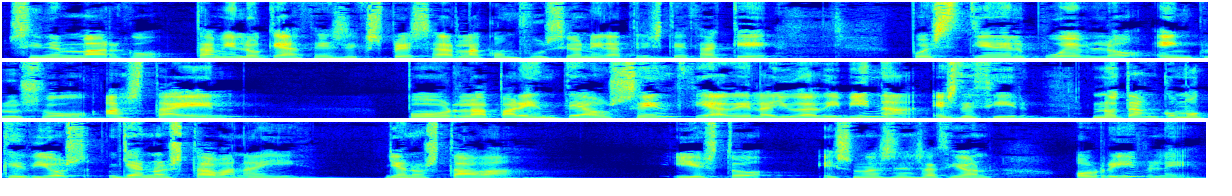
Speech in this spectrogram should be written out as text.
sin embargo, también lo que hace es expresar la confusión y la tristeza que pues tiene el pueblo e incluso hasta él por la aparente ausencia de la ayuda divina. Es decir, notan como que Dios ya no estaban ahí, ya no estaba. Y esto es una sensación horrible.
